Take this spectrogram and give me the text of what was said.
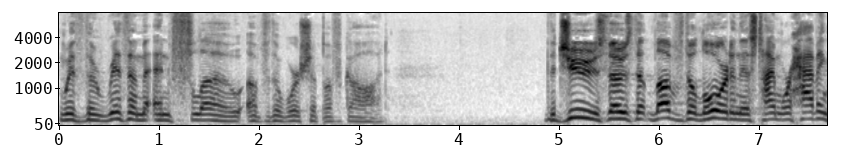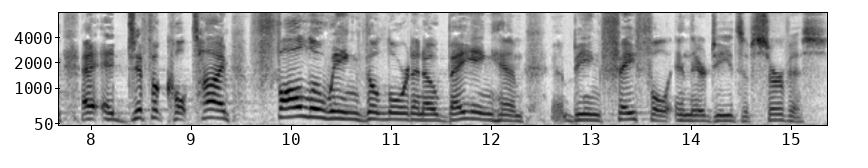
with the rhythm and flow of the worship of God. The Jews, those that love the Lord in this time, were having a, a, difficult time following the Lord and obeying Him, uh, being faithful in their deeds of service.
